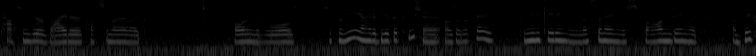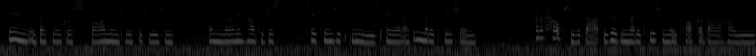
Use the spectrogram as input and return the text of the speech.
passenger, rider, customer, like following the rules. So for me, I had to be a good patient. I was like, okay, communicating, listening, responding. Like a big thing is I feel like responding to your situations and learning how to just take things with ease. And I think meditation kind of helps you with that because in meditation they talk about how you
